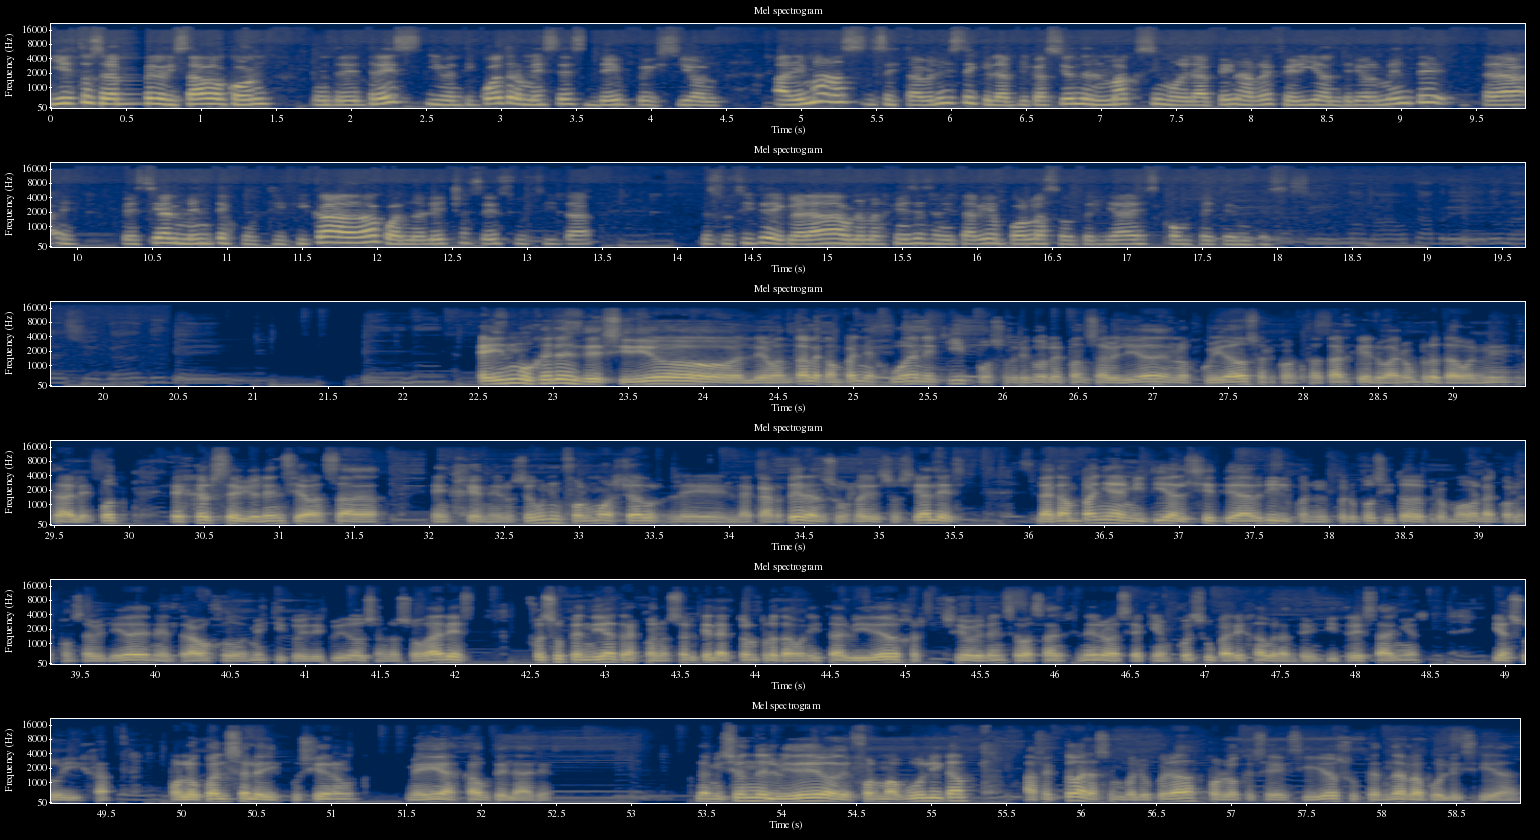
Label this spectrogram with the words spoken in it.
y esto será penalizado con entre 3 y 24 meses de prisión. Además, se establece que la aplicación del máximo de la pena referida anteriormente estará especialmente justificada cuando el hecho se suscita se suscite declarada una emergencia sanitaria por las autoridades competentes. EID Mujeres decidió levantar la campaña Jugar en equipo sobre corresponsabilidad en los cuidados al constatar que el varón protagonista del spot ejerce violencia basada en género. Según informó ayer la cartera en sus redes sociales, la campaña emitida el 7 de abril con el propósito de promover la corresponsabilidad en el trabajo doméstico y de cuidados en los hogares fue suspendida tras conocer que el actor protagonista del video ejerció violencia basada en género hacia quien fue su pareja durante 23 años y a su hija, por lo cual se le dispusieron medidas cautelares. La emisión del video de forma pública afectó a las involucradas por lo que se decidió suspender la publicidad.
